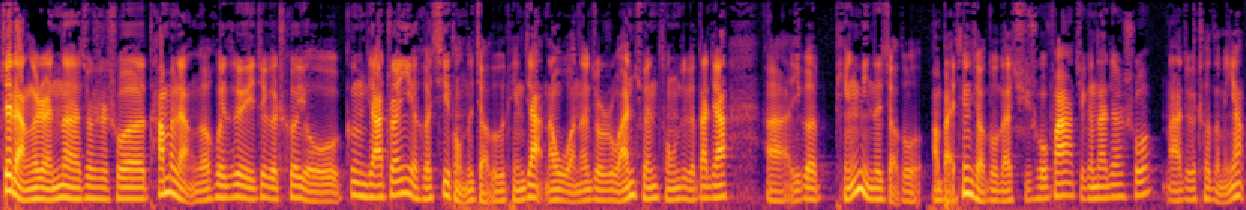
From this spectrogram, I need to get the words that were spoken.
这两个人呢，就是说他们两个会对这个车有更加专业和系统的角度的评价。那我呢，就是完全从这个大家啊一个平民的角度啊百姓角度来去出发，去跟大家说啊这个车怎么样。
